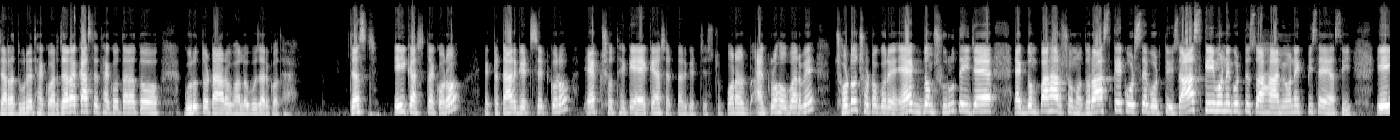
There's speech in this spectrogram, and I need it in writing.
যারা দূরে থাকো, আর যারা কাছে থাকো, তারা তো গুরুত্বটা আরও ভালো বোঝার কথা। জাস্ট এই কাজটা করো, একটা টার্গেট সেট করো, একশো থেকে একে আসার টার্গেট চেষ্টা পড়ার আগ্রহ বাড়বে, ছোট ছোট করে একদম শুরুতেই যায় একদম পাহাড় সম ধরো আজকে কোর্সে ভর্তি হয়েছে আজকেই মনে করতেছো, আহা, আমি অনেক পিছিয়ে আছি। এই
